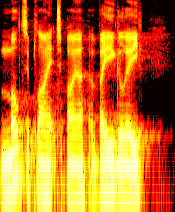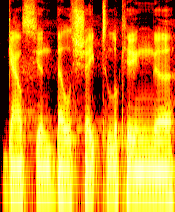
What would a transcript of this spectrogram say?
multiply it by a, a vaguely Gaussian bell-shaped looking uh,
